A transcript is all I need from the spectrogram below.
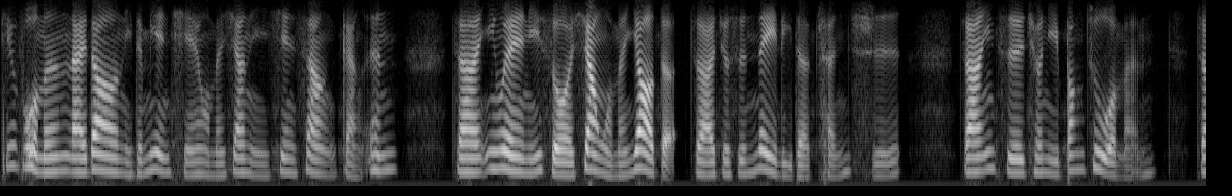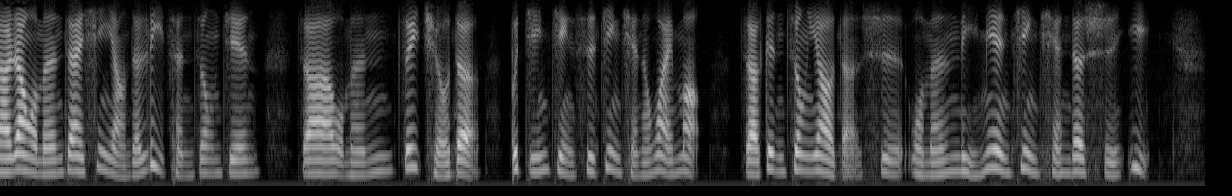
天父，我们来到你的面前，我们向你献上感恩。在因为你所向我们要的，主要就是内里的诚实。主要因此求你帮助我们，主要让我们在信仰的历程中间，主要我们追求的不仅仅是金钱的外貌，主要更重要的是我们里面金钱的实意。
